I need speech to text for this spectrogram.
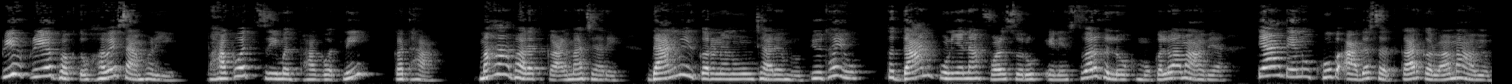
પ્રિય પ્રિય ભક્તો, હવે સાંભળીએ ભાગવત શ્રીમદ ભાગવતની કથા. મહાભારત કાળમાં જ્યારે દાનવીર કર્ણનું જ્યારે મૃત્યુ થયું, તો દાન પુણ્યના ફળ સ્વરૂપ એને સ્વર્ગ લોક મોકલવામાં આવ્યા. ત્યાં તેનું ખૂબ આદર સત્કાર કરવામાં આવ્યો.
